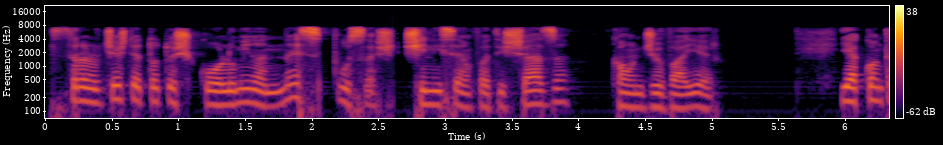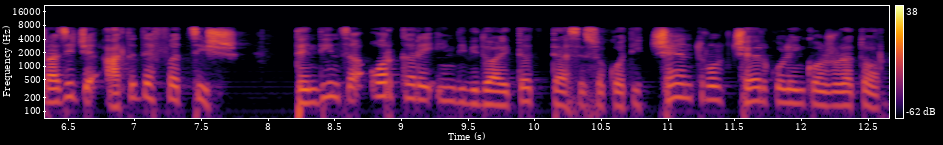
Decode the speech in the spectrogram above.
strălucește totuși cu o lumină nespusă și ni se înfățișează ca un juvaier. Ea contrazice atât de fățiș tendința oricărei individualități de a se socoti centrul cercului înconjurător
